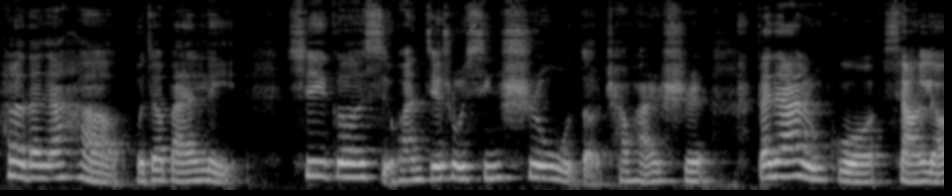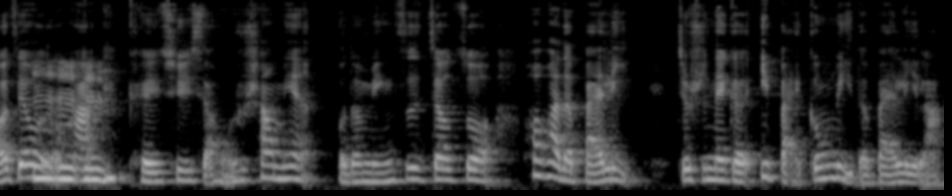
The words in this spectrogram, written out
，Hello，大家好，我叫百里。是一个喜欢接触新事物的插画师。大家如果想了解我的话，可以去小红书上面，我的名字叫做画画的百里，就是那个一百公里的百里啦。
